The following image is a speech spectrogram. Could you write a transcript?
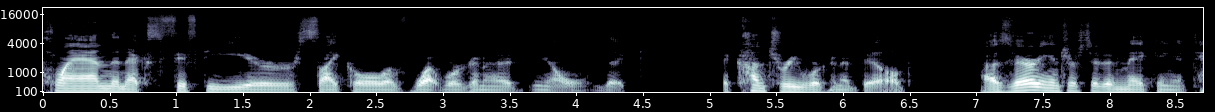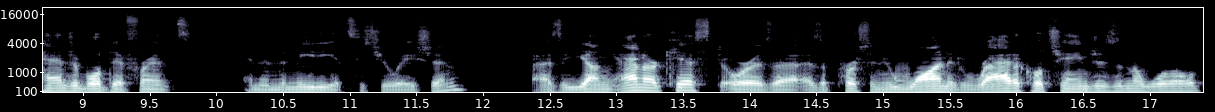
plan the next 50 year cycle of what we're going to you know the the country we're going to build I was very interested in making a tangible difference in an immediate situation. As a young anarchist or as a, as a person who wanted radical changes in the world,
